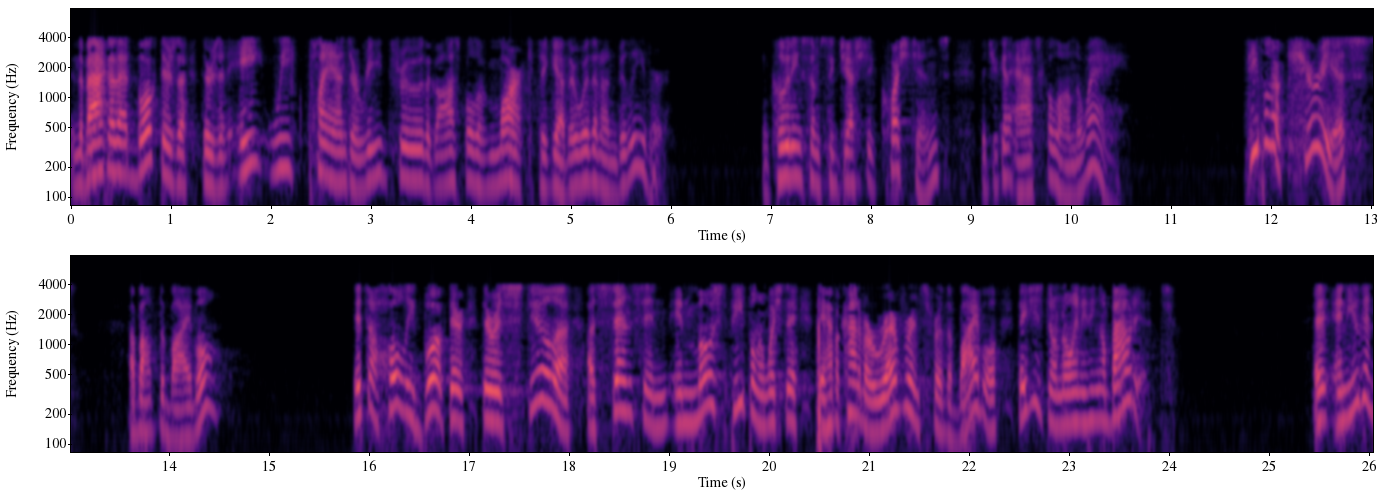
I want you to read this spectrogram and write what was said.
In the back of that book, there's, a, there's an eight week plan to read through the Gospel of Mark together with an unbeliever, including some suggested questions that you can ask along the way. People are curious about the Bible. It's a holy book. There, there is still a, a sense in, in most people in which they, they have a kind of a reverence for the Bible. They just don't know anything about it. And, and you, can,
